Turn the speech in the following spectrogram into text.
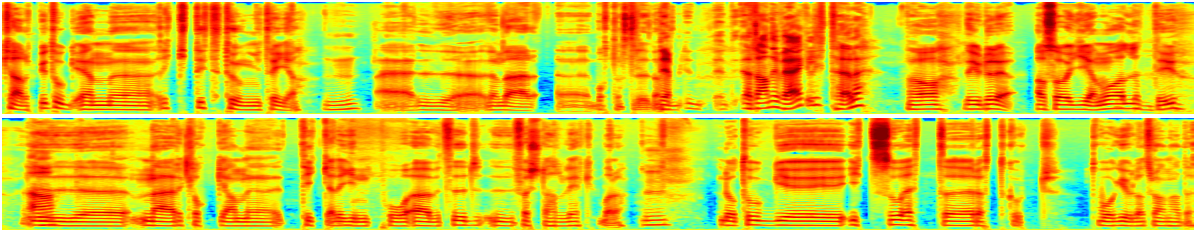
Karpi tog en eh, riktigt tung trea mm. eh, i eh, den där eh, bottenstriden. Det bl- rann iväg lite eller? Ja, det gjorde det. Alltså Genoa ledde ju Ja. i, eh, när klockan eh, tickade in på övertid i första halvlek bara. Mm. Då tog eh, Itzo ett rött kort, två gula tror han hade.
